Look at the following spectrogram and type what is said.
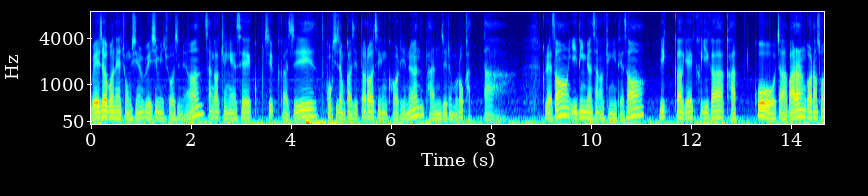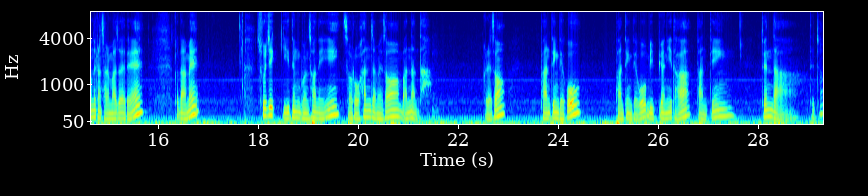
외접원의 중심 외심이 주어지면 삼각형의 세 꼭지까지 꼭지점까지 떨어진 거리는 반지름으로 같다. 그래서 이등변 삼각형이 돼서 밑각의 크기가 같고 자 말하는 거랑 손이랑 잘 맞아야 돼. 그 다음에 수직 이등분 선이 서로 한 점에서 만난다. 그래서 반띵되고 반띵되고 밑변이 다 반띵 된다. 됐죠?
